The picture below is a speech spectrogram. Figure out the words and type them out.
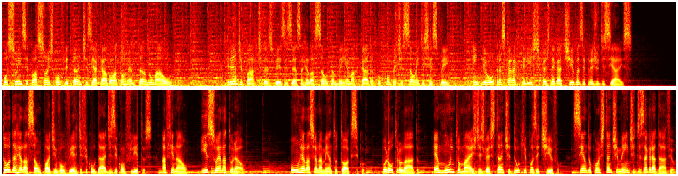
possuem situações conflitantes e acabam atormentando uma a outra. Grande parte das vezes essa relação também é marcada por competição e desrespeito, entre outras características negativas e prejudiciais. Toda relação pode envolver dificuldades e conflitos, afinal, isso é natural. Um relacionamento tóxico, por outro lado, é muito mais desgastante do que positivo, sendo constantemente desagradável.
